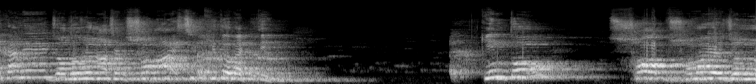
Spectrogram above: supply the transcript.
এখানে যতজন আছেন, সবাই শিক্ষিত ব্যক্তি। কিন্তু সব সময়ের জন্য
